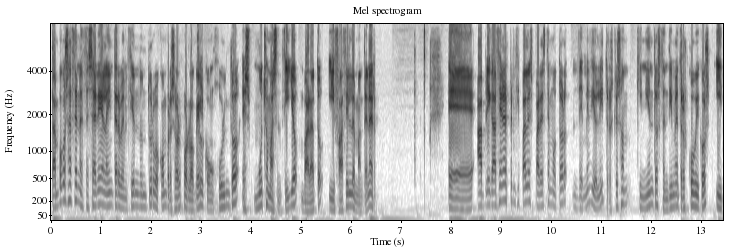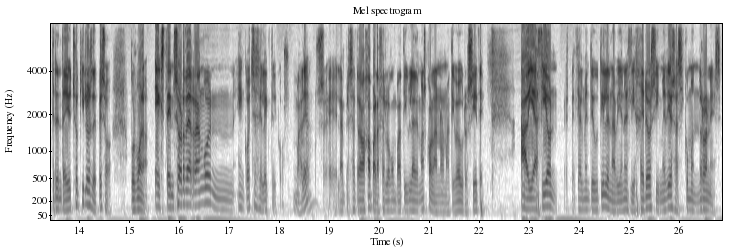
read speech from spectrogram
Tampoco se hace necesaria la intervención de un turbocompresor, por lo que el conjunto es mucho más sencillo, barato y fácil de mantener. Eh, aplicaciones principales para este motor de medio litro, es que son 500 centímetros cúbicos y 38 kilos de peso. Pues bueno, extensor de rango en, en coches eléctricos, ¿vale? Pues, eh, la empresa trabaja para hacerlo compatible además con la normativa Euro 7. Aviación, especialmente útil en aviones ligeros y medios, así como en drones.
